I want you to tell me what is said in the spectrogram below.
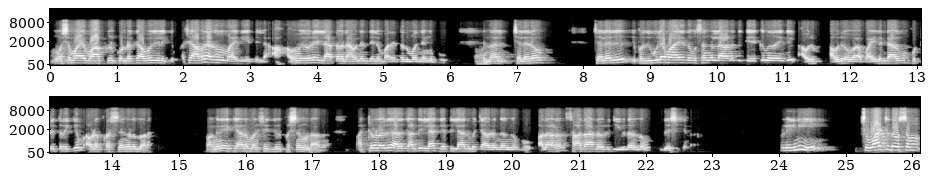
മോശമായ വാക്കുകൾ കൊണ്ടൊക്കെ അവഹേളിക്കും. പക്ഷെ അവരതൊന്നും മൈൻഡ് ചെയ്യത്തില്ല. അവൻ വിവരമില്ലാത്തവൻ അവൻ എന്തെങ്കിലും പറയട്ടെന്ന് പറഞ്ഞ് ഞങ്ങൾ പോകും. എന്നാൽ ചിലരോ ചിലര് പ്രതികൂലമായ ദിവസങ്ങളിലാണ് ഇത് കേൾക്കുന്നതെങ്കിൽ അവർ അവർ വയലന്റ് ആകും പൊട്ടിത്തെറിക്കും അവിടെ പ്രശ്നങ്ങളും നടക്കും. അപ്പൊ അങ്ങനെയൊക്കെയാണ് മനുഷ്യ ജീവിതത്തിൽ പ്രശ്നം ഉണ്ടാകുന്നത് മറ്റുള്ളവർ അത് കണ്ടില്ല കേട്ടില്ല എന്ന് വെച്ച് അവരങ്ങ് പോകും. അതാണ് സാധാരണ ഒരു ജീവിതം എന്നും ഉദ്ദേശിക്കുന്നത്. അപ്പോൾ ഇനി ചൊവ്വാഴ്ച ദിവസം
